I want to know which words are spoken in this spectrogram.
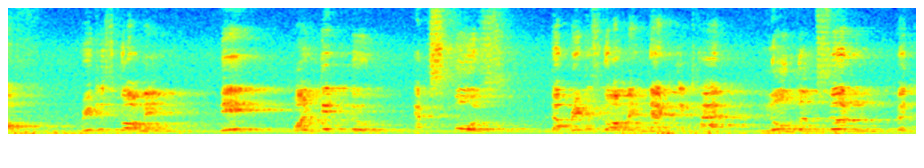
of British government, they wanted to expose the British government that it had no concern with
